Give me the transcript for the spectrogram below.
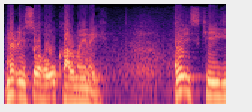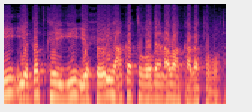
maciisahoo u kaalmaynaya. Qoyskaygii iyo dadkaygii iyo xoolihii aan ka tagoodayn adaan kaaga tagooda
